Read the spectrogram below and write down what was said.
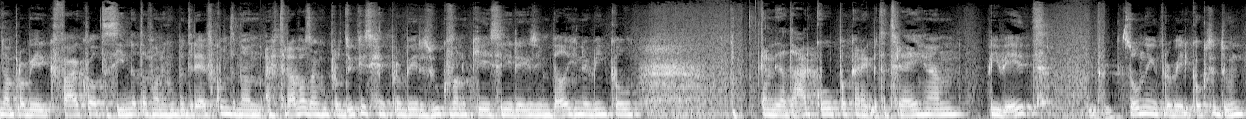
dan probeer ik vaak wel te zien dat dat van een goed bedrijf komt. En dan achteraf, als dat een goed product is, ga ik proberen zoeken van... oké, is er hier ergens in België een winkel? Kan ik dat daar kopen? Kan ik met de trein gaan? Wie weet. Zo'n dingen probeer ik ook te doen.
